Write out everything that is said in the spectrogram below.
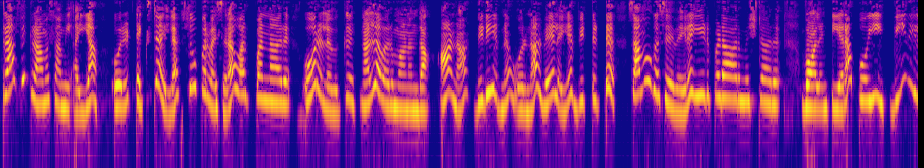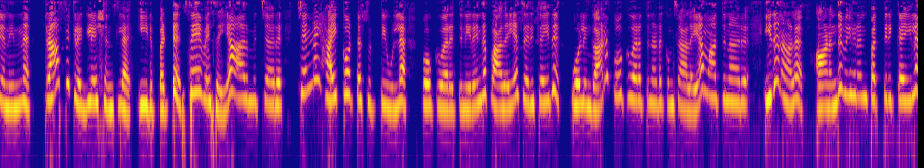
டிராபிக் ராமசாமி ஐயா ஒரு டெக்ஸ்டைல்ல சூப்பர்வைசரா ஒர்க் பண்ணாரு. ஓரளவுக்கு நல்ல வருமானம் தான். ஆனா திடீர்னு ஒரு நாள் வேலையை விட்டுட்டு சமூக சேவையில ஈடுபட ஆரம்பிச்சிட்டாரு. வாலண்டியரா போய் வீதியில நின்னு டிராபிக் ரெகுலேஷன்ஸ்ல ஈடுபட்டு சேவை செய்ய ஆரம்பிச்சாரு. சென்னை ஹைகோர்ட்டை சுத்தி உள்ள போக்குவரத்து நிறைந்த பாதைய சரி செய்து ஒழுங்கான போக்குவரத்து நடக்கும் சாலையா மாத்தினாரு. இதனால ஆனந்த விகடன் பத்திரிகையில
